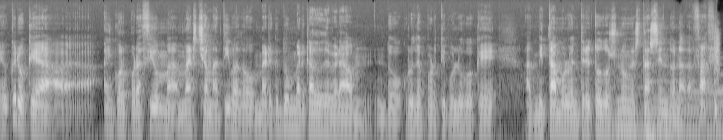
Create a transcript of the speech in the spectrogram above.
Eu creo que a, a incorporación máis chamativa do dun mercado de verán do Club Deportivo Lugo que, admitámolo entre todos, non está sendo nada fácil.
